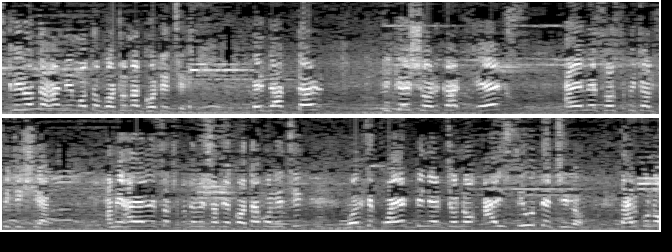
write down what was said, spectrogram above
শ্লীলতাহানির মতো ঘটনা ঘটেছে। এই ডাক্তার টিকে Sarkar ex ILS hospital physician আমি আইএলএস হসপিটালের সঙ্গে কথা বলেছি, বলছে কয়েকদিনের জন্য আইসিইউতে ছিল। তার কোনো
